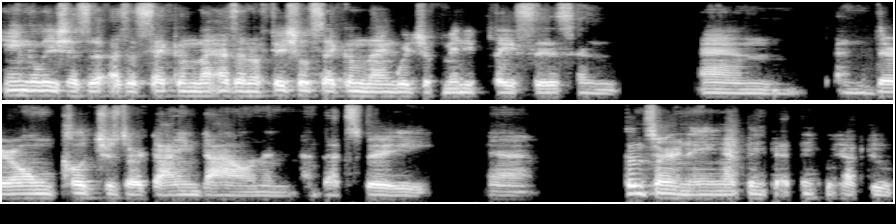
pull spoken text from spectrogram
English as a as a second as an official second language of many places and and and their own cultures are dying down and, and that's very uh, concerning. I think I think we have to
